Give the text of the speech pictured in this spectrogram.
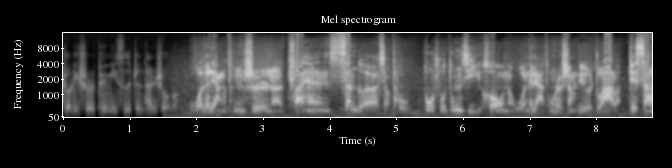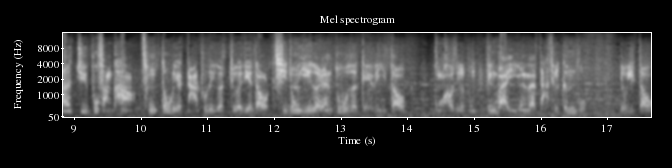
这里是推密斯侦探社。我的两个同事呢，发现三个小偷偷出东西以后呢，我那俩同事上去就抓了。这仨人拒不反抗，从兜里拿出这个折叠刀，其中一个人肚子给了一刀，捅好几个洞；另外一个人在大腿根部有一刀。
